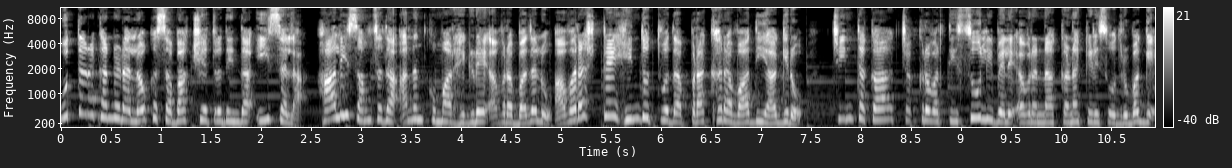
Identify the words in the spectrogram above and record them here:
ಉತ್ತರ ಕನ್ನಡ ಲೋಕಸಭಾ ಕ್ಷೇತ್ರದಿಂದ ಈ ಸಲ ಹಾಲಿ ಸಂಸದ ಅನಂತ್ ಕುಮಾರ್ ಹೆಗ್ಡೆ ಅವರ ಬದಲು ಅವರಷ್ಟೇ ಹಿಂದುತ್ವದ ಪ್ರಖರವಾದಿಯಾಗಿರೋ ಚಿಂತಕ ಚಕ್ರವರ್ತಿ ಸೂಲಿಬೆಲೆ ಅವರನ್ನ ಕಣಕ್ಕಿಳಿಸೋದ್ರ ಬಗ್ಗೆ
